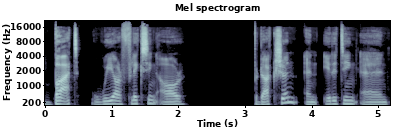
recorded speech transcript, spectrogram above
But we are flexing our production and editing and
